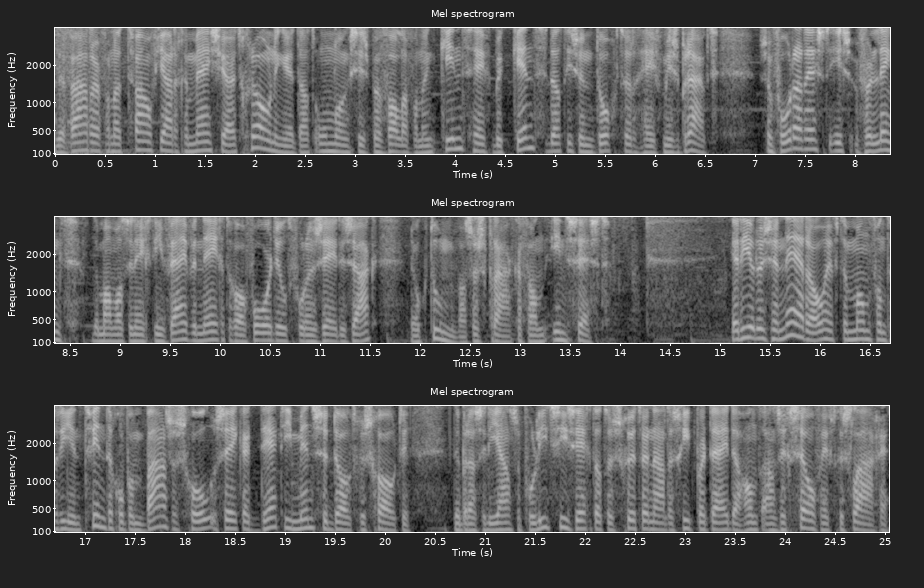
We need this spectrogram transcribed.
De vader van het 12-jarige meisje uit Groningen... dat onlangs is bevallen van een kind... heeft bekend dat hij zijn dochter heeft misbruikt. Zijn voorarrest is verlengd. De man was in 1995 al veroordeeld voor een zedenzaak. En ook toen was er sprake van incest. In Rio de Janeiro heeft een man van 23 op een basisschool zeker 13 mensen doodgeschoten. De Braziliaanse politie zegt dat de schutter na de schietpartij de hand aan zichzelf heeft geslagen.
